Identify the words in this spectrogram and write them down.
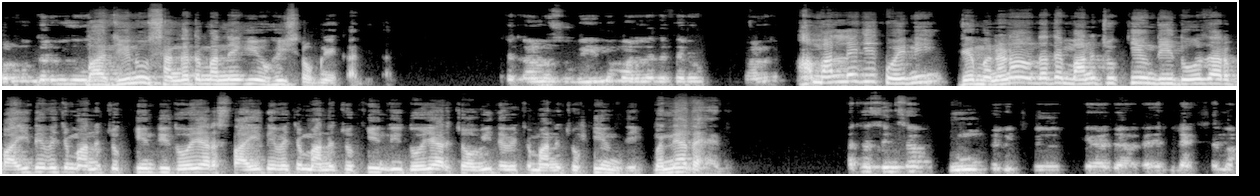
ਪਰ ਉਧਰ ਵੀ ਉਹ ਬਾਜੀ ਨੂੰ ਸੰਗਤ ਮੰਨੇਗੀ ਉਹੀ ਸ਼੍ਰੋਮਣੀ ਅਕਾਲੀ ਦਲ। ਤੇ ਕੱਲ੍ਹ ਨੂੰ ਸੁਖਬੀਰ ਨੂੰ ਮੰਨ ਲੈ ਤੇ ਫਿਰ ਉਹ ਮੰਨ ਲੈ। ਹਾਂ ਲੇਗੀ ਕੋਈ ਨਹੀਂ। ਜੇ ਮੰਨਣਾ ਹੁੰਦਾ ਤੇ ਮੰਨ ਚੁੱਕੀ ਹੁੰਦੀ। 2022 ਦੇ ਵਿੱਚ ਮੰਨ ਚੁੱਕੀ ਹੁੰਦੀ 2027 ਦੇ ਵਿੱਚ ਮੰਨ ਚੁੱਕੀ ਹੁੰਦੀ 2024 ਦੇ ਵਿੱਚ ਮੰਨ ਚੁੱਕੀ ਹੁੰਦੀ। ਮੰਨਿਆ ਤਾਂ ਹੈ ਅੱਛਾ ਸਿੰਘ ਸਾਹਿਬ ਜੂਨ ਦੇ ਵਿੱਚ ਕਿਹਾ ਜਾ ਰਿਹਾ ਹੈ ਇਲੈਕਸ਼ਨ ਆ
